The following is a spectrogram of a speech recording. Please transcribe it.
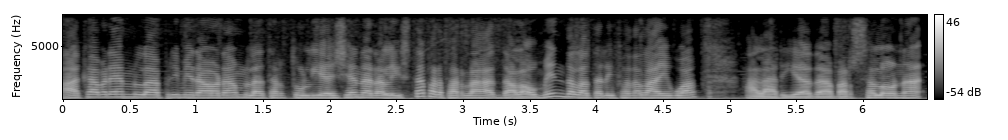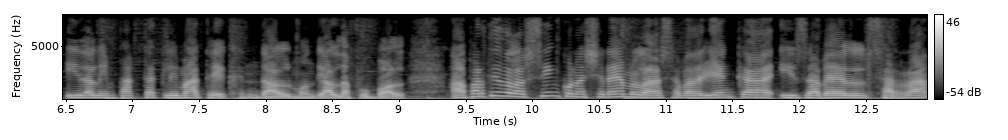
Acabarem la primera hora amb la tertúlia generalista per parlar de l'augment de la tarifa de l'aigua a l'àrea de Barcelona i de l'impacte climàtic del Mundial de Futbol. A partir de les 5 coneixerem la sabadellenca Isabel Serrà,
